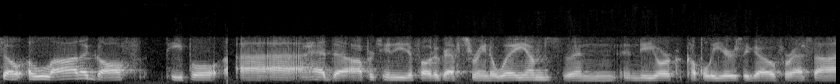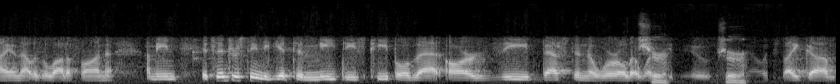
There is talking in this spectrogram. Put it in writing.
So a lot of golf people. Uh, I had the opportunity to photograph Serena Williams in, in New York a couple of years ago for SI, and that was a lot of fun. I mean, it's interesting to get to meet these people that are the best in the world at sure. what they do. Sure. You know, it's like, um,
